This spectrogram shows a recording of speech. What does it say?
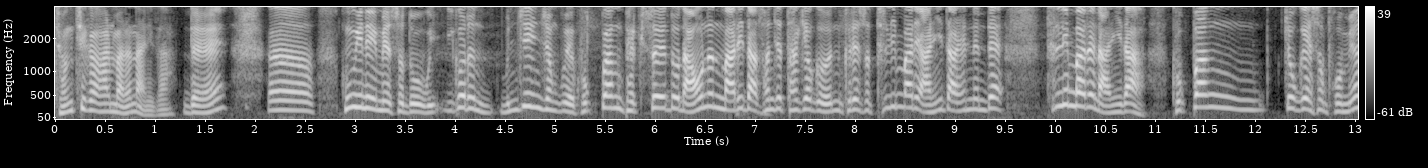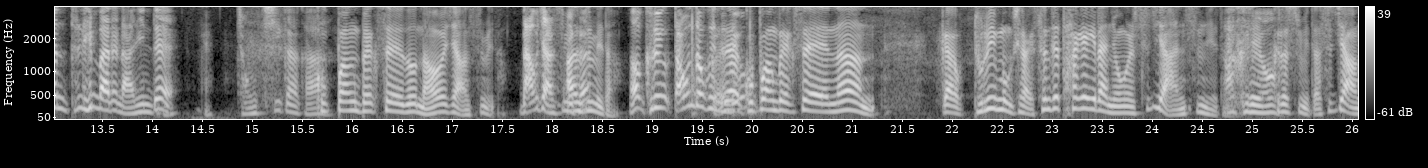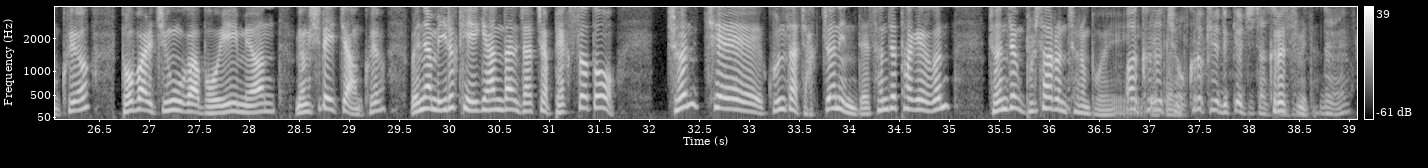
정치가 할 말은 아니다. 네. 어, 국민의힘에서도 이거는 문재인 정부의 국방 백서에도 나오는 말이다. 선제 타격은 그래서 틀린 말이 아니다 했는데 틀린 말은 아니다. 국방 쪽에서 보면 틀린 말은 아닌데 정치가가 국방 백서에도 나오지 않습니다. 나오지 않습니까? 않습니다. 아, 그래요? 나온다고 했는데요. 국방 백서에는 그러니까 두리뭉실하게 선제 타격이라는 용어를 쓰지 않습니다. 아 그래요? 그렇습니다. 쓰지 않고요. 도발 징후가 보이면 명시돼 있지 않고요. 왜냐하면 이렇게 얘기한다는 자체가 백서도 전체 군사 작전인데 선제 타격은 전쟁 불사론처럼 보여요. 아, 그렇죠. 그렇게 느껴지지 않습니까? 그렇습니다. 네.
